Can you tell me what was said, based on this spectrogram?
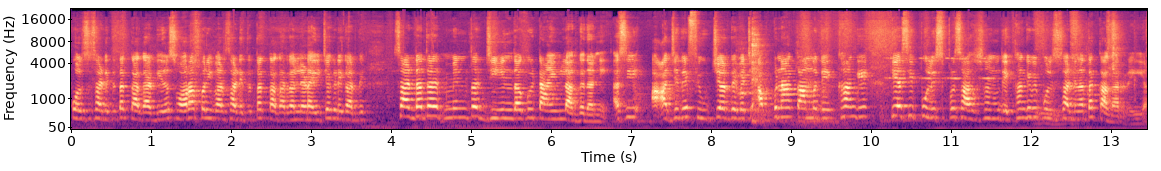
ਪੁਲਿਸ ਸਾਡੇ ਤੇ ਧੱਕਾ ਕਰਦੀ ਹੈ ਸਹੁਰਾ ਪਰਿਵਾਰ ਸਾਡੇ ਤੇ ਧੱਕਾ ਕਰਦਾ, ਲੜਾਈ ਝਗੜੇ ਕਰਦੇ। ਸਾਡਾ ਤਾਂ ਮੈਨੂੰ ਤਾਂ ਜੀਣ ਦਾ ਕੋਈ ਟਾਈਮ ਲੱਗਦਾ ਨਹੀਂ। ਅਸੀਂ ਅੱਜ ਦੇ ਫਿਊਚਰ ਦੇ ਵਿੱਚ ਆਪਣਾ ਕੰਮ ਦੇਖਾਂਗੇ ਕਿ ਅਸੀਂ ਪੁਲਿਸ ਪ੍ਰਸ਼ਾਸਨ ਨੂੰ ਦੇਖਾਂਗੇ ਵੀ ਪੁਲਿਸ ਸਾਡੇ ਨਾਲ ਧੱਕਾ ਕਰ ਰਹੀ ਆ।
